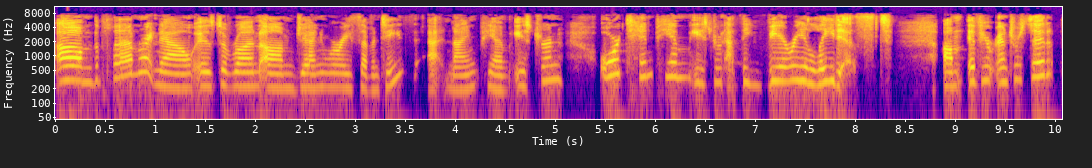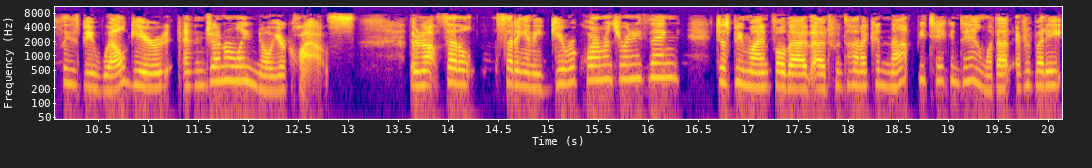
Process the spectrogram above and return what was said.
Um, the plan right now is to run um, January 17th at 9 p.m. Eastern or 10 p.m. Eastern at the very latest. Um, if you're interested, please be well geared and generally know your class. They're not settle- setting any gear requirements or anything. Just be mindful that uh, Twintania cannot be taken down without everybody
